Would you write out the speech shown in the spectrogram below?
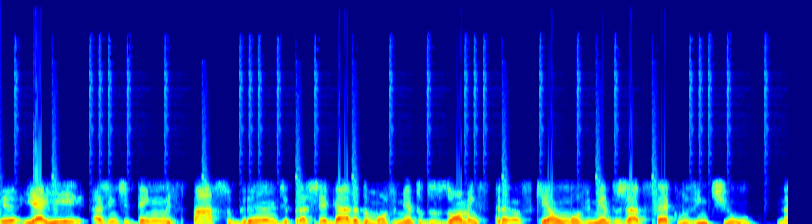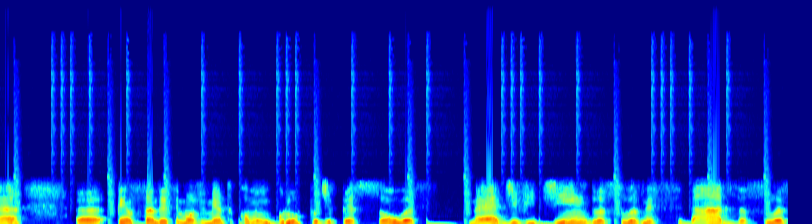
e, e aí a gente tem um espaço grande para a chegada do movimento dos homens trans, que é um movimento já do século XXI, né? uh, pensando esse movimento como um grupo de pessoas, né, dividindo as suas necessidades, as suas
